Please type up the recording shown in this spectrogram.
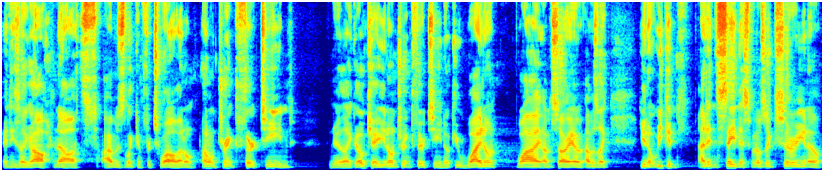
and he's like, "Oh no, it's I was looking for twelve. I don't I don't drink 13 and you're like, okay, you don't drink 13. Okay, why don't, why, I'm sorry, I, I was like, you know, we could, I didn't say this, but I was like, sir, you know,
